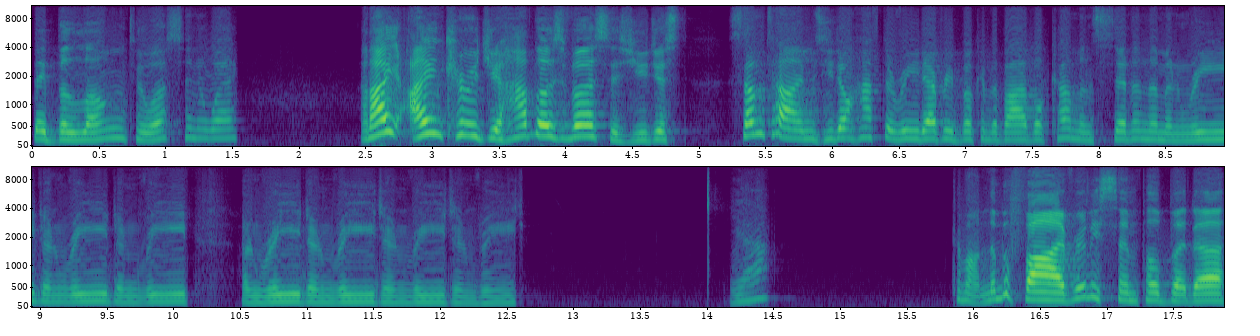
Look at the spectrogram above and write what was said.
they belong to us in a way. And I, I encourage you, have those verses. You just, sometimes you don't have to read every book of the Bible. Come and sit in them and read and read and read and read and read and read and read. Yeah? Come on, number five, really simple, but uh,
